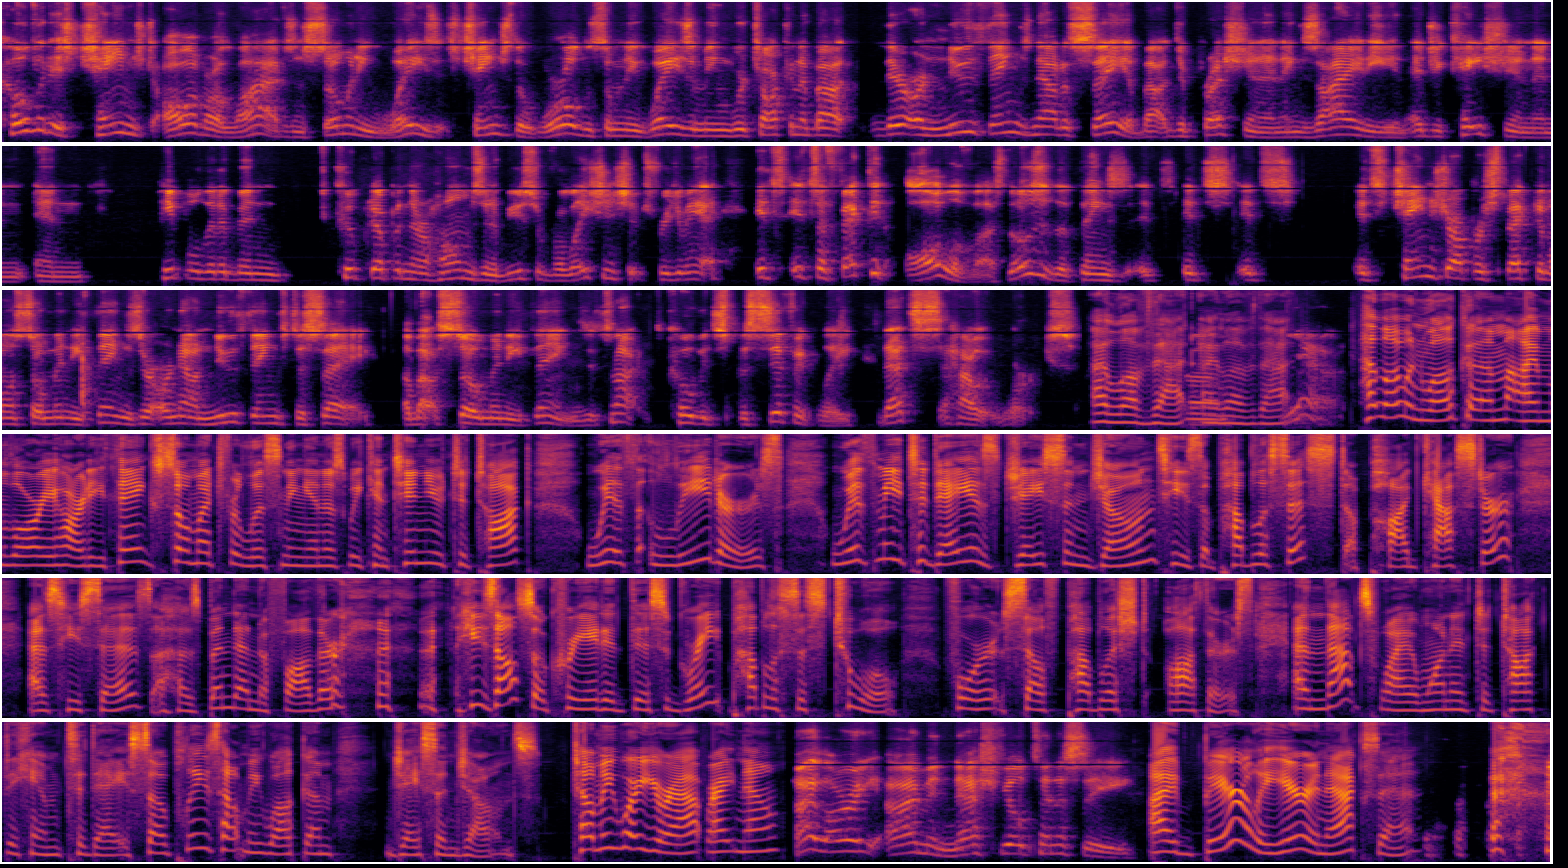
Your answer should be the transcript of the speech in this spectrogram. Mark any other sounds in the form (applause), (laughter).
COVID has changed all of our lives in so many ways. It's changed the world in so many ways. I mean, we're talking about there are new things now to say about depression and anxiety and education and and people that have been cooped up in their homes and abusive relationships for you. I mean, it's it's affected all of us. Those are the things. It's it's it's it's changed our perspective on so many things. There are now new things to say about so many things. It's not COVID specifically. That's how it works. I love that. Um, I love that. Yeah. Hello and welcome. I'm Lori Hardy. Thanks so much for listening in as we continue to talk with leaders. With me today is Jason Jones. He's a publicist, a podcaster, as he says, a husband and a father. (laughs) He's also created this great publicist tool for self published authors. And that's why I wanted to talk to him today. So please help me welcome Jason Jones. Tell me where you're at right now. Hi, Lori. I'm in Nashville, Tennessee. I barely hear an accent. (laughs)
